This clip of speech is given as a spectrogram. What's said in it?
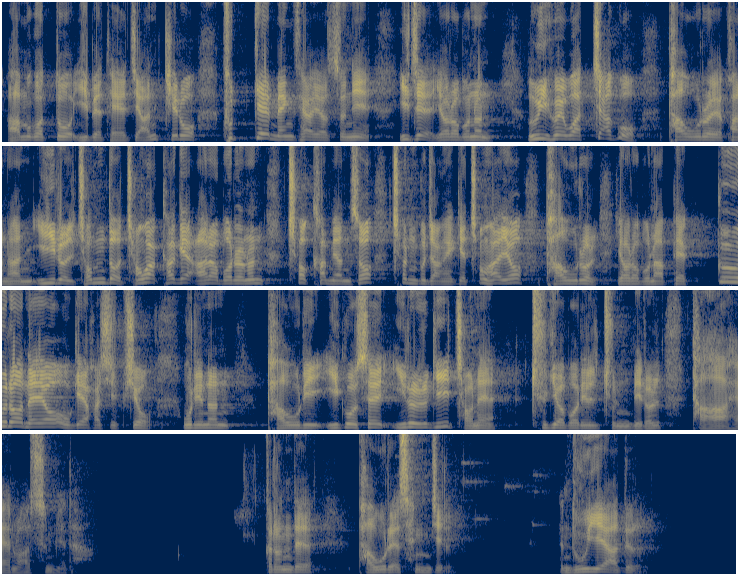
아무것도 입에 대지 않기로 굳게 맹세하였으니 이제 여러분은 의회와 짜고 바울에 관한 일을 좀 더 정확하게 알아보려는 척하면서 천부장에게 청하여 바울을 여러분 앞에 끌어내어 오게 하십시오. 우리는 바울이 이곳에 이르기 전에 죽여버릴 준비를 다 해놨습니다. 그런데 바울의 생질, 누이의 아들,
